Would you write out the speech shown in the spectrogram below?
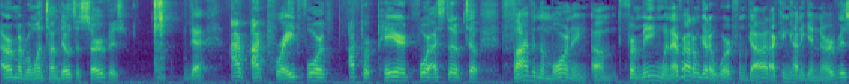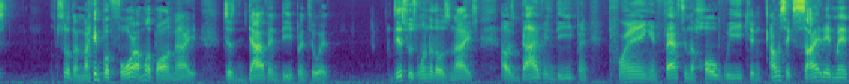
I remember one time there was a service that I, I prayed for. I prepared for. I stood up till five in the morning. Um, for me, whenever I don't get a word from God, I can kind of get nervous so the night before, I'm up all night just diving deep into it. This was one of those nights. I was diving deep and praying and fasting the whole week, and I was excited, man.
